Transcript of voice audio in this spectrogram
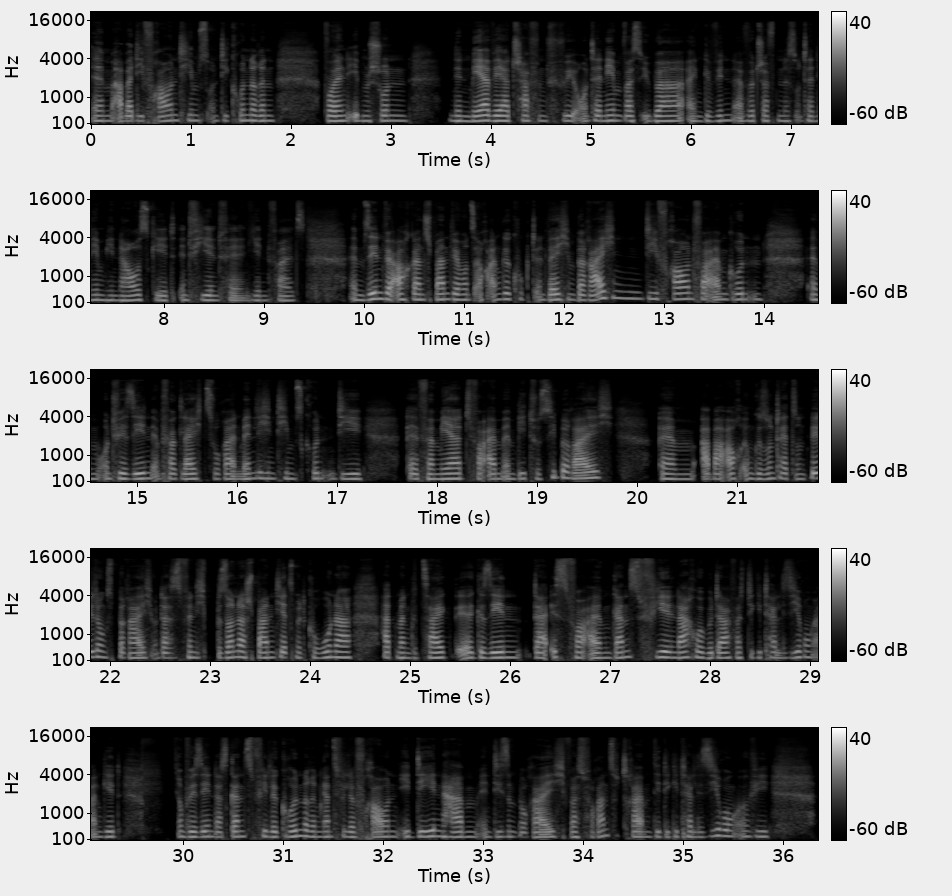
Ähm, aber die Frauenteams und die Gründerinnen wollen eben schon einen Mehrwert schaffen für ihr Unternehmen, was über ein Gewinn erwirtschaftendes Unternehmen hinausgeht, in vielen Fällen jedenfalls. Ähm, sehen wir auch ganz spannend. Wir haben uns auch angeguckt, in welchen Bereichen die Frauen vor allem gründen. Ähm, und wir sehen im Vergleich zu rein männlichen Teams gründen die äh, vermehrt vor allem im B2C-Bereich ähm, aber auch im Gesundheits- und Bildungsbereich. Und das finde ich besonders spannend. Jetzt mit Corona hat man gezeigt, äh, gesehen, da ist vor allem ganz viel Nachholbedarf, was Digitalisierung angeht. Und wir sehen, dass ganz viele Gründerinnen, ganz viele Frauen Ideen haben, in diesem Bereich was voranzutreiben, die Digitalisierung irgendwie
